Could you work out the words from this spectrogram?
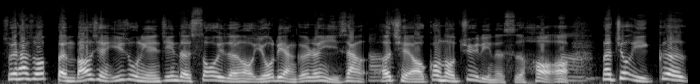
所以他说本保险遗嘱年金的受益人哦有两个人以上，哦、而且哦共同具领的时候哦，嗯、那就以各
